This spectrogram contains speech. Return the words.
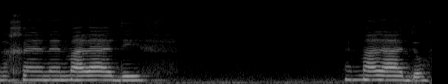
ולכן אין מה להעדיף, אין מה להדוף.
